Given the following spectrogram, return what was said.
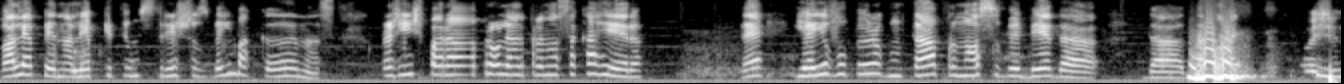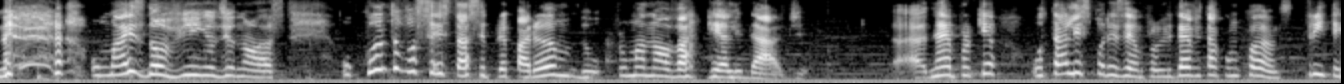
Vale a pena ler porque tem uns trechos bem bacanas para a gente parar para olhar para nossa carreira, né? E aí eu vou perguntar para o nosso bebê da, da, da hoje, né? O mais novinho de nós, o quanto você está se preparando para uma nova realidade? Ah, né? Porque o Thales, por exemplo, ele deve estar com quantos? 30,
